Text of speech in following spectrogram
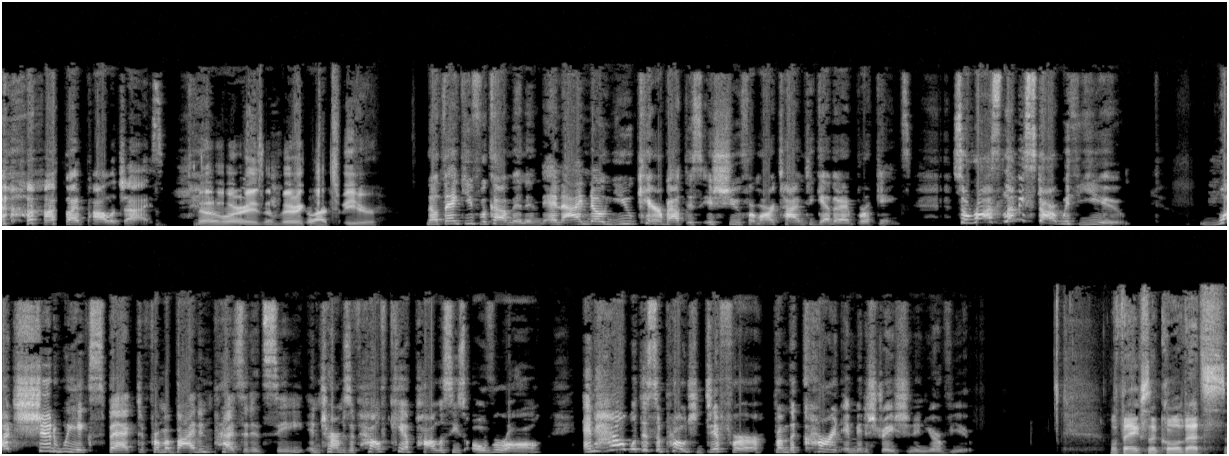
so I apologize. No worries. I'm very glad to be here. No, thank you for coming. And, and I know you care about this issue from our time together at Brookings. So, Ross, let me start with you. What should we expect from a Biden presidency in terms of healthcare policies overall? And how will this approach differ from the current administration in your view? Well, thanks, Nicole. That's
